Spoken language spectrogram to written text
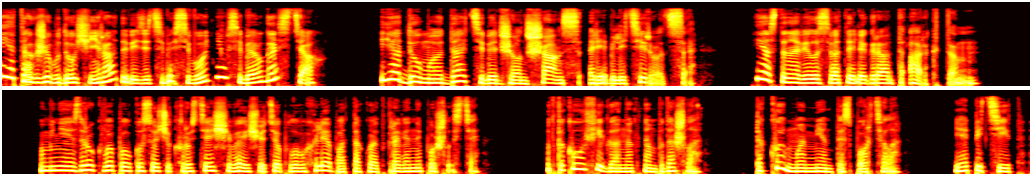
«Я также буду очень рада видеть тебя сегодня у себя в гостях. Я думаю дать тебе, Джон, шанс реабилитироваться. Я остановилась в отеле «Гранд Арктон». У меня из рук выпал кусочек хрустящего и еще теплого хлеба от такой откровенной пошлости. Вот какого фига она к нам подошла? Такой момент испортила. И аппетит.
